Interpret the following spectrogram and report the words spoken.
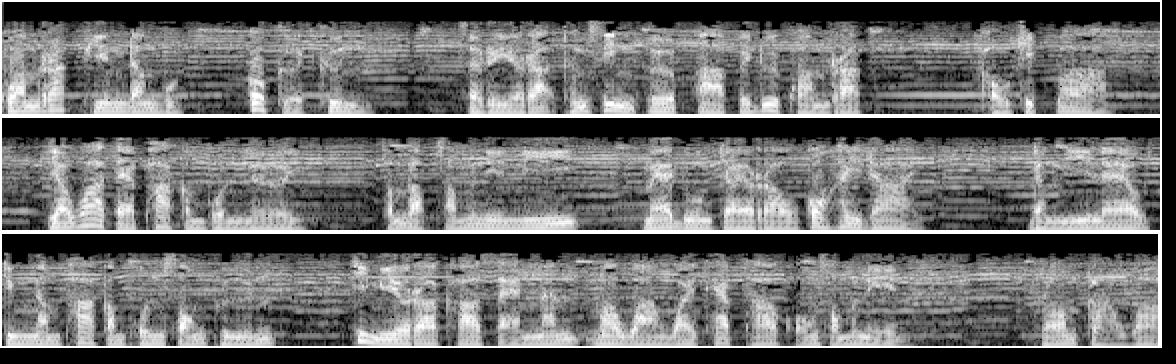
ความรักเพียงดังบุตรก็เกิดขึ้น สรีระทั้งสิ้นเอิบอาไปด้วยความรัก เขาคิดว่า อย่าว่าแต่ผ้ากำพลเลยสำหรับสามเณรนี้ แม้ดวงใจเราก็ให้ได้ ดังนี้แล้วจึงนำผ้ากำพลสองผืน ที่มีราคาแสนนั้นมาวางไว้แทบเท้าของสามเณรพร้อมกล่าวว่า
